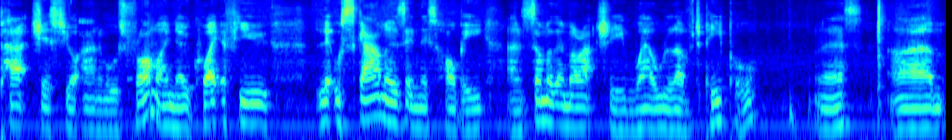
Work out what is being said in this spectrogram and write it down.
purchase your animals from. I know quite a few little scammers in this hobby, and some of them are actually well loved people. Yes. Um,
